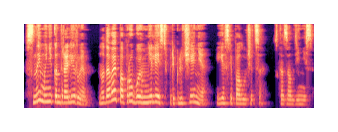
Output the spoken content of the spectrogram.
«Сны мы не контролируем, но давай попробуем не лезть в приключения, если получится», – сказал Денис.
